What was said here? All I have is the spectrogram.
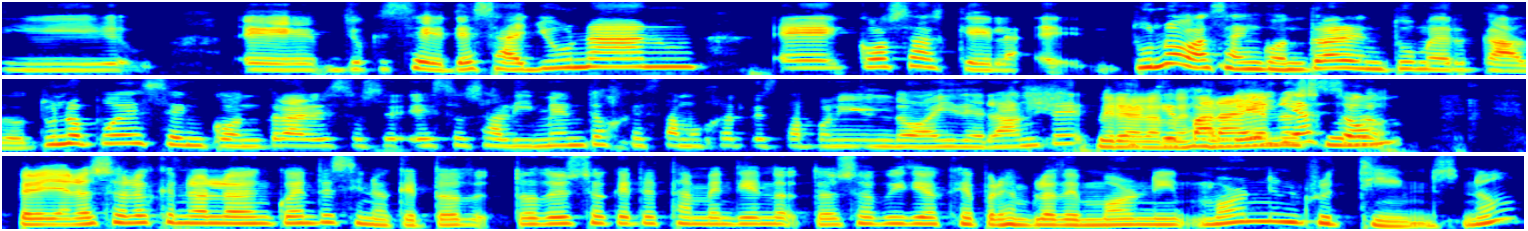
y, eh, yo qué sé, desayunan eh, cosas que la- eh, tú no vas a encontrar en tu mercado. Tú no puedes encontrar esos, esos alimentos que esta mujer te está poniendo ahí delante Pero y que para no ella son... Pero ya no solo es que no lo encuentres, sino que todo, todo eso que te están vendiendo, todos esos vídeos que, por ejemplo, de morning, morning routines, ¿no?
